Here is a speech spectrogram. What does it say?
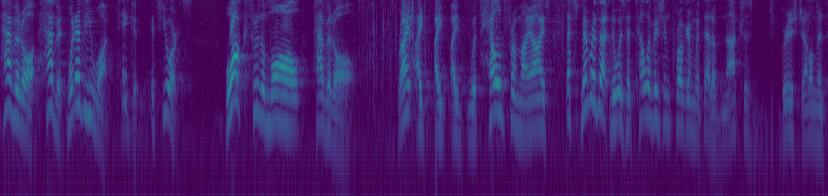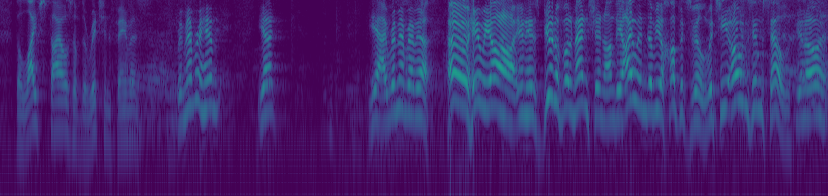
Have it all. Have it. Whatever you want. Take it. It's yours. Walk through the mall, have it all. Right? I, I, I withheld from my eyes. That's, remember that there was a television program with that obnoxious British gentleman, The Lifestyles of the Rich and Famous. Remember him? Yeah? Yeah, I remember him. Oh, here we are in his beautiful mansion on the island of Yechopitzville, which he owns himself, you know.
